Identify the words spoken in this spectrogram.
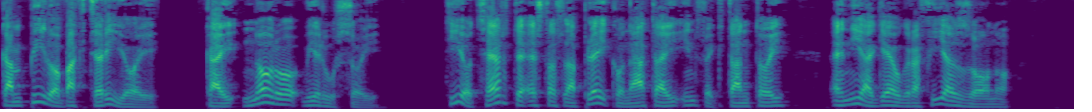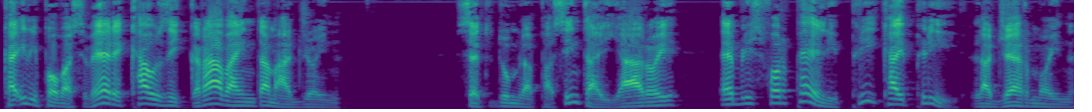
campilobacterioi, cae norovirusoi. Tio certe estas la plei conatai infectantoi en nia geografia zono, ca ili povas vere causi gravain damagioin. Sed dum la pasintai iaroi, eblis forpeli pli cae pli la germoin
